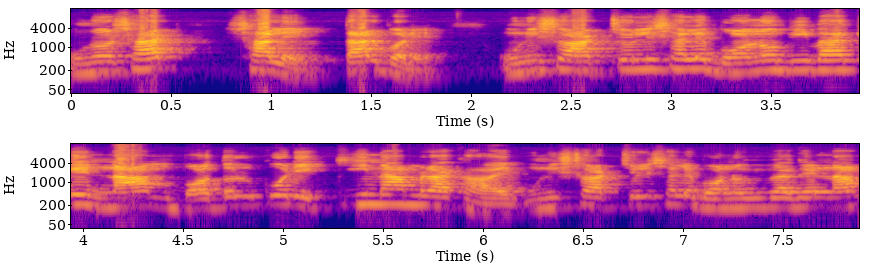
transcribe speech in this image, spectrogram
উনষাট সালে। তারপরে উনিশশো আটচল্লিশ সালে বন বিভাগের নাম বদল করে কি নাম রাখা হয়? উনিশশো আটচল্লিশ সালে বন বিভাগের নাম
